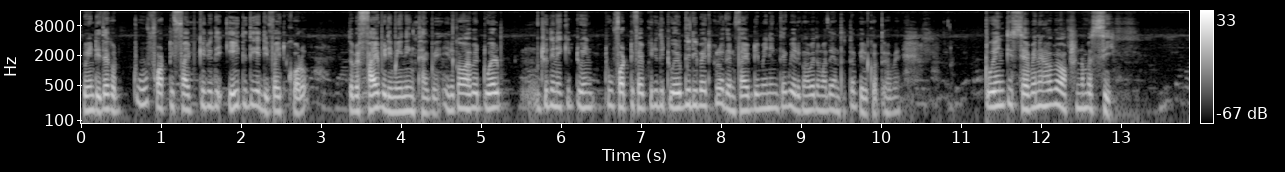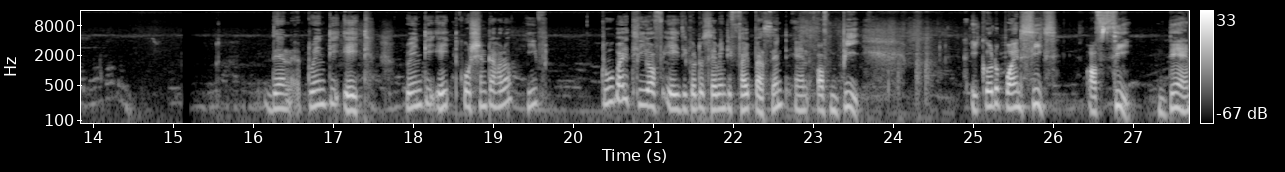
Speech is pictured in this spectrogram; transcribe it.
টোয়েন্টি দেখো টু ফর্টি ফাইভকে যদি এইট দিয়ে ডিভাইড করো, তবে ফাইভ রিমেনিং থাকবে। এরকমভাবে টুয়েলভ যদি নাকি টোয়েন্টি টু ফর্টি ফাইভকে যদি টুয়েলভ দিয়ে ডিভাইড করো দেন ফাইভ রিমেনিং থাকবে, এরকমভাবে তোমাদের অ্যান্সারটা বের করতে হবে। টোয়েন্টি সেভেনের হবে option number C then twenty eight twenty eight কোশ্চেনটা হলো if two by three of A is equal to seventy five percent and of B equal to point six of C then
